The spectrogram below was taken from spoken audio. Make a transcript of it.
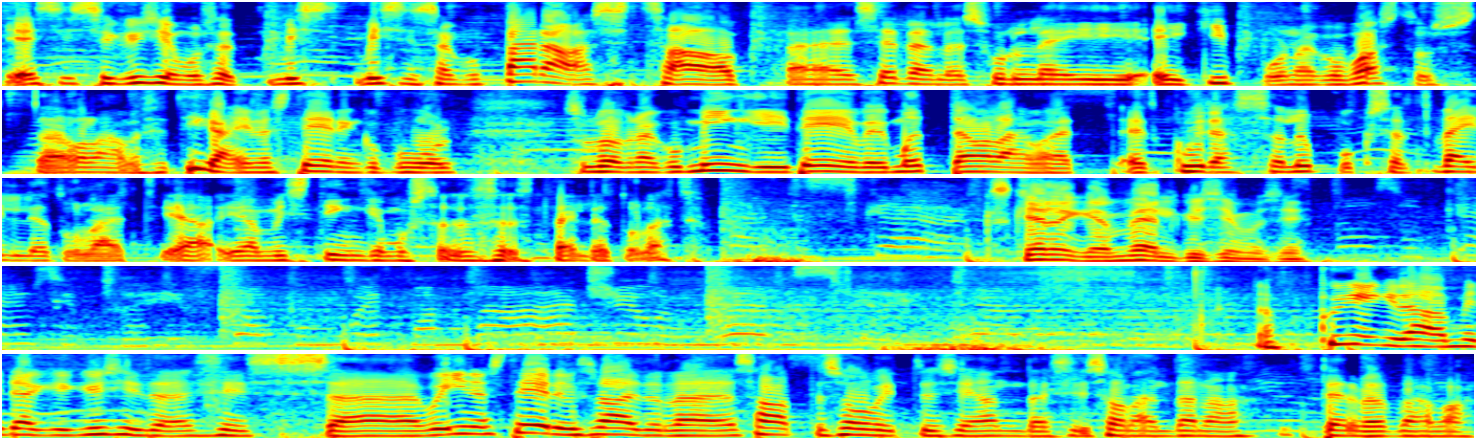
ja siis see küsimus, et mis, mis siis nagu pärast saab, sellele sul ei, ei kipu nagu vastust olemas, et iga investeeringu puhul sul peab nagu mingi idee või mõte olema, et, et kuidas sa lõpuks sealt välja tuled ja, ja mis tingimustel sa sellest välja tuled kas kellelgi on veel küsimusi? noh, kui keegi tahab midagi küsida, siis äh, või investeerimisraadiole saate soovitusi anda, siis olen täna terve päeva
